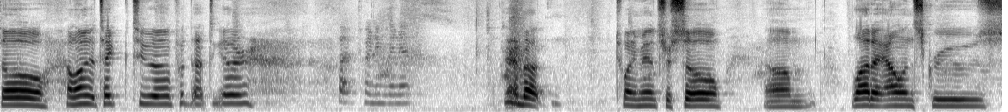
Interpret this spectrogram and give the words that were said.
So, how long did it take to uh, put that together? About 20 minutes. Yeah, about 20 minutes or so. Um, a lot of Allen screws,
